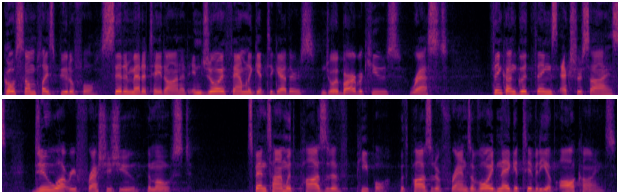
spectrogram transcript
Go someplace beautiful, sit and meditate on it, enjoy family get togethers, enjoy barbecues, rest, think on good things, exercise, do what refreshes you the most. Spend time with positive people, with positive friends. Avoid negativity of all kinds.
